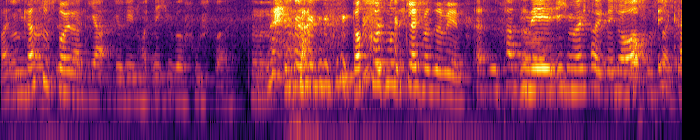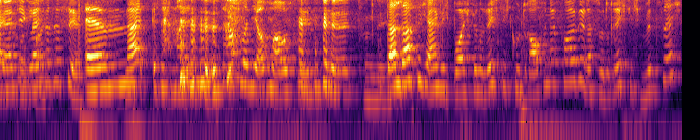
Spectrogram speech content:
Ich weiß nicht, kannst du ist spoilern? Ja, wir reden heute nicht über Fußball. Doch, kurz muss ich gleich was erwähnen. Also passt aber. nee, ich möchte heute nicht Doch, über Fußball. ich Kein werde dir gleich was erzählen. Ähm, Nein, sag mal, darf man hier auch mal ausreden. tu nicht. Dann dachte ich eigentlich, boah, ich bin richtig gut drauf in der Folge, das wird richtig witzig.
